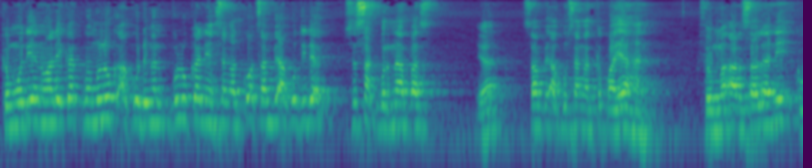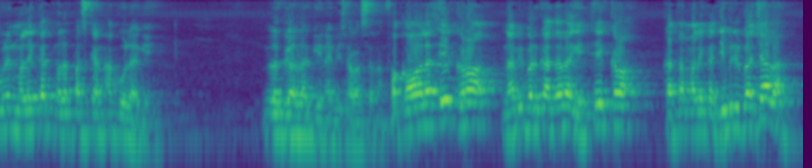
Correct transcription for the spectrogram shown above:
Kemudian malaikat memeluk aku dengan pelukan yang sangat kuat sampai aku tidak sesak bernapas, ya, sampai aku sangat kepayahan. Thumma arsalani, kemudian malaikat melepaskan aku lagi. Lega lagi Nabi wasallam. Faqala iqra. Nabi berkata lagi, iqra. Kata malaikat Jibril, bacalah.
